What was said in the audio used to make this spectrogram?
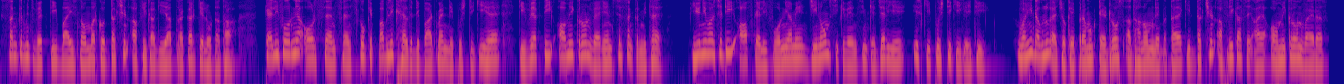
संक्रमित व्यक्ति 22 नवंबर को दक्षिण अफ्रीका की यात्रा करके लौटा था। कैलिफ़ोर्निया और सैन फ्रांसिस्को के पब्लिक हेल्थ डिपार्टमेंट ने पुष्टि की है कि व्यक्ति ओमिक्रॉन वेरिएंट से संक्रमित है। यूनिवर्सिटी ऑफ़ कैलिफ़ोर्निया में जीनोम सीक्वेंसिंग के ज़रिए इसकी पुष्टि की गई थी। वहीं डब्ल्यू के प्रमुख टेड्रोस अधानोम ने बताया कि दक्षिण अफ्रीका से आया ओमिक्रॉन वायरस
